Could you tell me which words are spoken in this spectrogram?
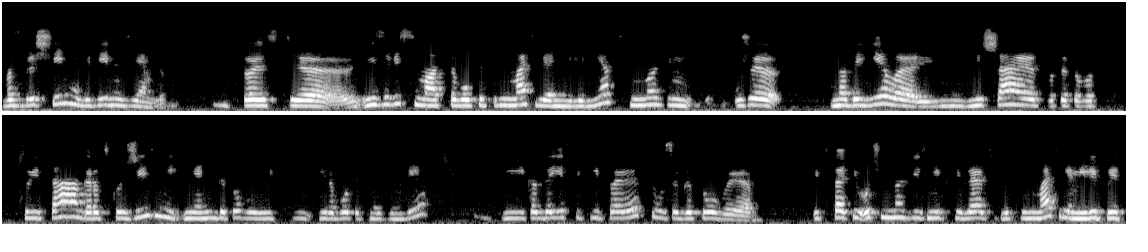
возвращения людей на землю. То есть э, независимо от того, предприниматели они или нет, многим уже надоело и мешает вот эта вот суета городской жизни, и они готовы уйти и работать на земле, и когда есть такие проекты уже готовые, и, кстати, очень многие из них являются предпринимателями или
